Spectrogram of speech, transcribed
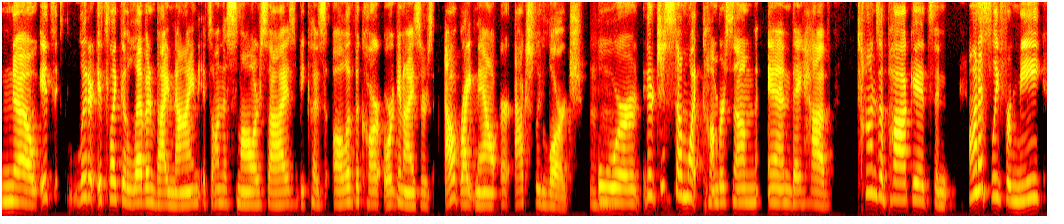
No, it's literally it's like 11 by 9. It's on the smaller size because all of the car organizers out right now are actually large Mhm. or they're just somewhat cumbersome and they have tons of pockets and honestly for me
